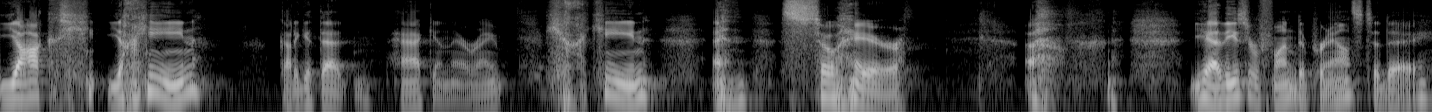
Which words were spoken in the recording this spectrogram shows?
Yachin, got to get that hack in there, right? Yakin and Soher. Uh, yeah, these are fun to pronounce today.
